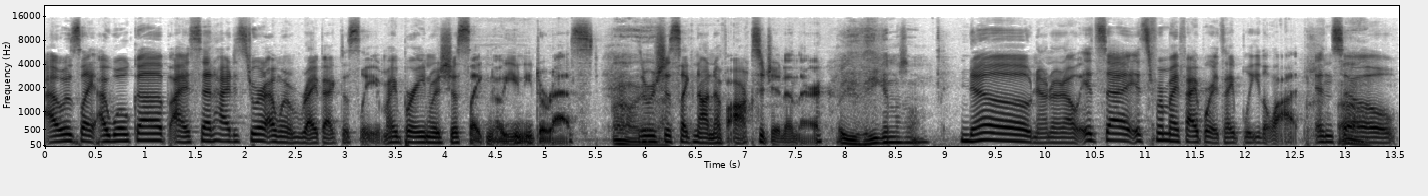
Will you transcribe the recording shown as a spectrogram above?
I was like, I woke up, I said hi to Stuart, I went right back to sleep. My brain was just like, no, you need to rest. Oh, there was just like not enough oxygen in there. are you vegan or something? No, no, no, no. It's uh it's from my fibroids. I bleed a lot. And so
